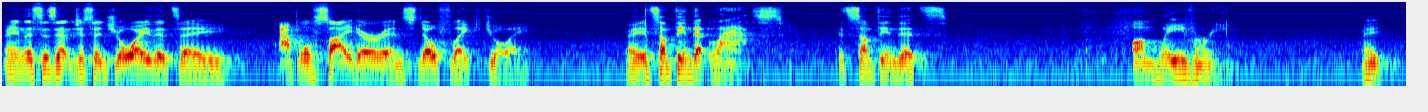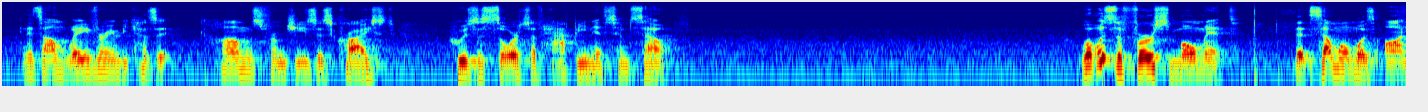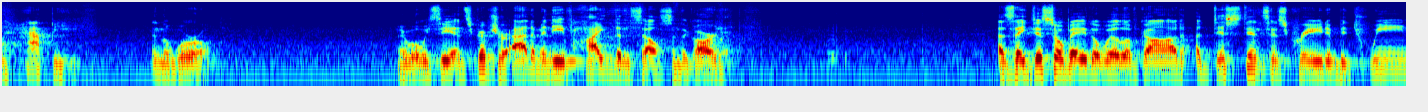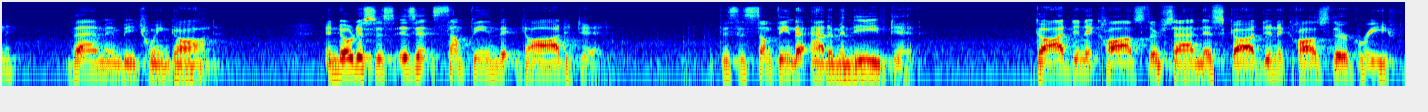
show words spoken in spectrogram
And this isn't just a joy that's a apple cider and snowflake joy. Right? It's something that lasts. It's something that's unwavering. Right? And it's unwavering because it comes from Jesus Christ, who is the source of happiness himself. What was the first moment that someone was unhappy in the world? And what we see in Scripture Adam and Eve hide themselves in the garden. As they disobey the will of God, a distance is created between them and between God. And notice this isn't something that God did. This is something that Adam and Eve did. God didn't cause their sadness, God didn't cause their grief.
